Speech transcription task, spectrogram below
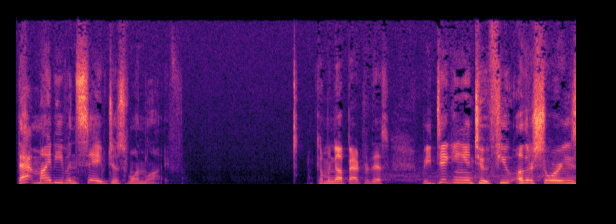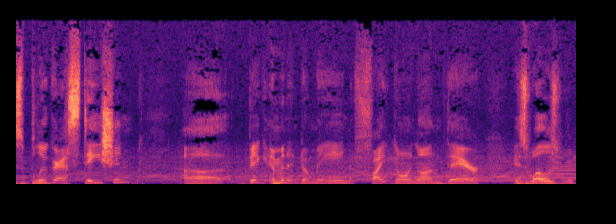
that might even save just one life. Coming up after this, be digging into a few other stories. Bluegrass Station, uh, big eminent domain fight going on there, as well as we'll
